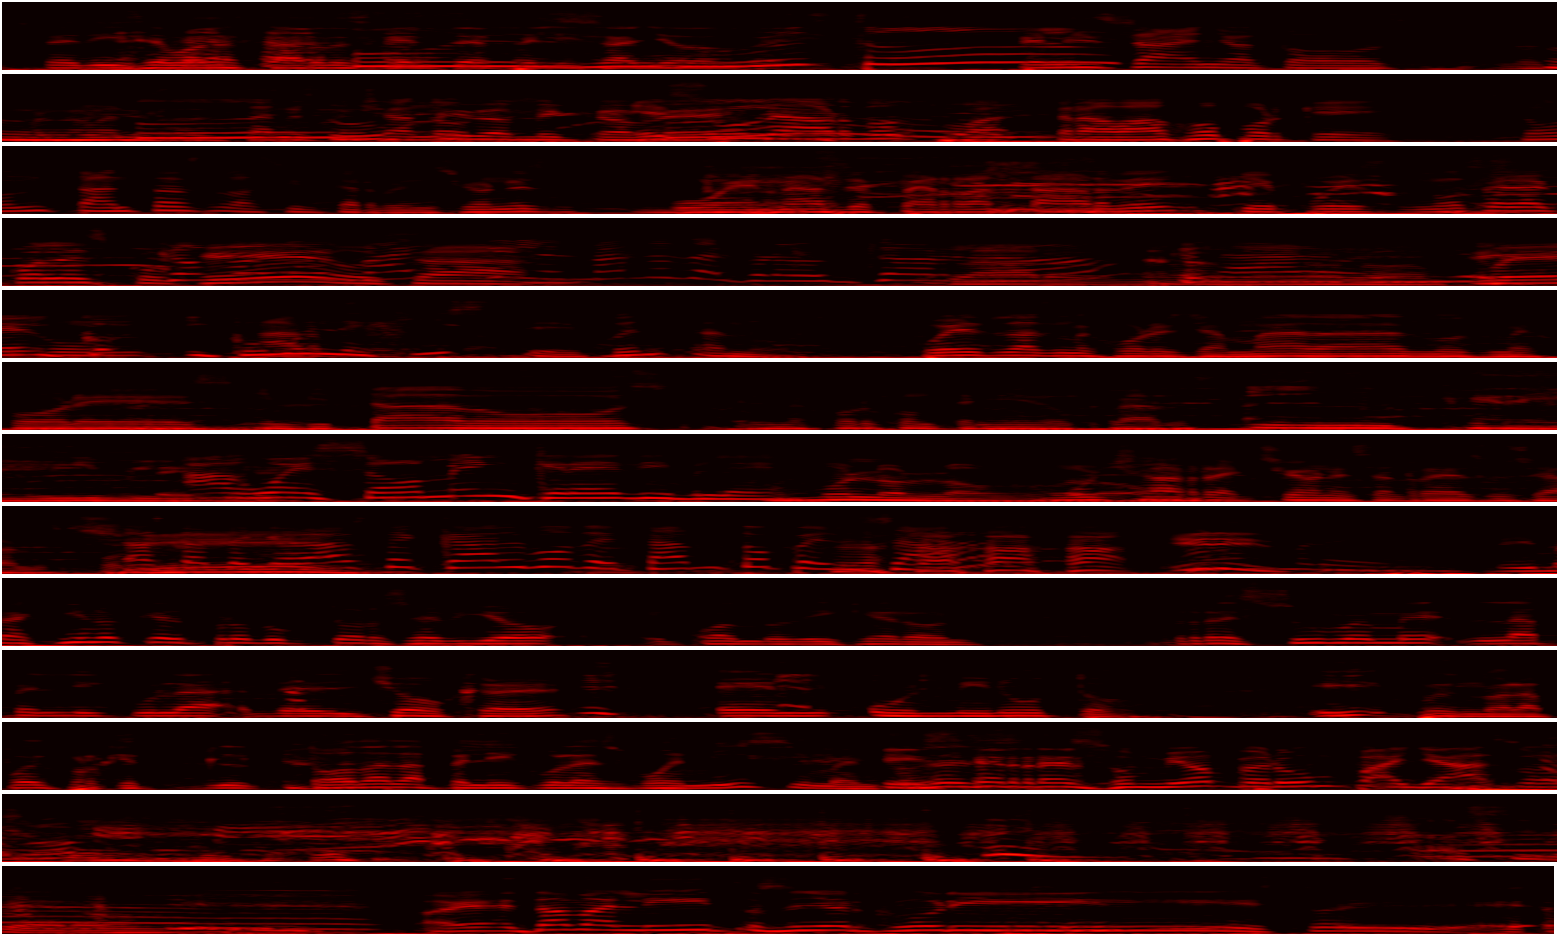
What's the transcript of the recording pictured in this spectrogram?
Se dice buenas tardes, gente. Feliz año. 2020. Feliz año a todos las personas que nos están escuchando. Es un arduo trabajo porque son tantas las intervenciones buenas de perra tarde que pues no sabía cuál Como escoger, los o sea, que les mandas al productor, Claro, ¿no? no, claro. no, no, Fue ¿Y, co- un y cómo elegiste? Cuéntanos. pues las mejores llamadas, los mejores invitados, el mejor contenido, claro. está. Increíble. Aguesome increíble. ¿Cómo lo logró? Muchas reacciones en redes sociales. por Hasta te quedaste calvo de tanto pensar. Iris. Me imagino que el productor se vio eh, cuando dijeron, resúmeme la película del Joker en un minuto. Y pues no la puedes porque toda la película es buenísima. Y se resumió, pero un payaso, ¿no? así vero. Oye, está malito, señor Curi. Sí, estoy. eh,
